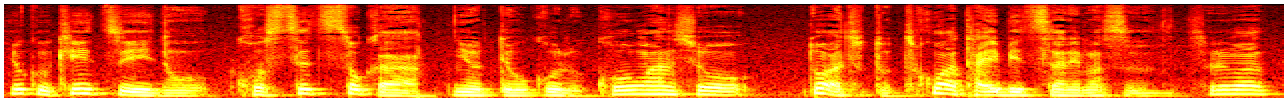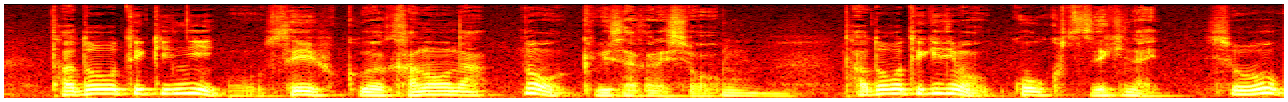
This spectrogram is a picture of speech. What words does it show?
よく頸椎の骨折とかによって起こる口腕症とはちょっとそこは大別されます。それは多動的に征服が可能なの首下がり症、うん、多動的にも後屈できない症を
